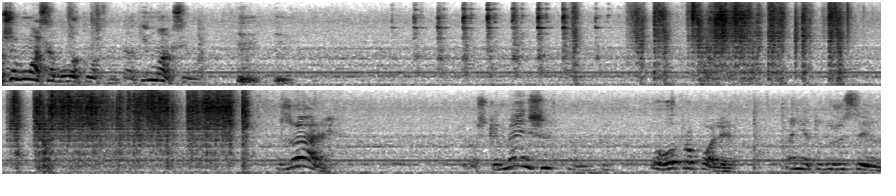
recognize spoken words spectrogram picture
Треба, щоб маса була класна, так, і максимум. жаль Трошки менше. Ого, пропалює. А ні, тут дуже сильно.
